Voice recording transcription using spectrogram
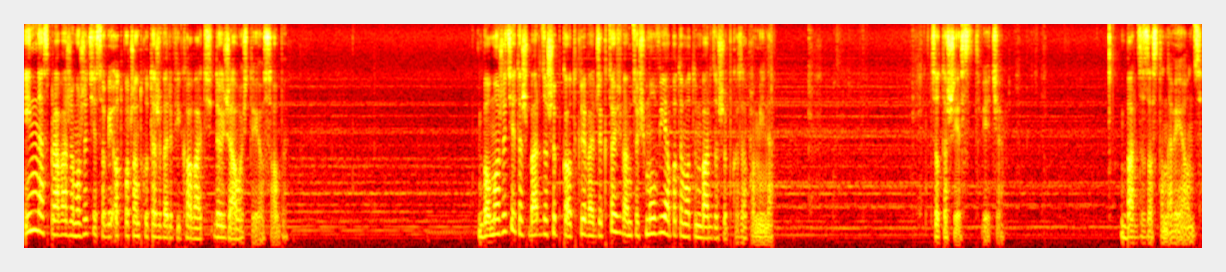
Inna sprawa, że możecie sobie od początku też weryfikować dojrzałość tej osoby. Bo możecie też bardzo szybko odkrywać, że ktoś wam coś mówi, a potem o tym bardzo szybko zapomina. Co też jest, wiecie, bardzo zastanawiające.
